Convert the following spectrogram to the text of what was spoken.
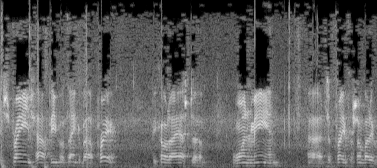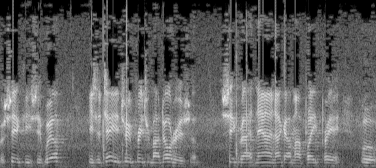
it's strange how people think about prayer. Because I asked uh, one man uh, to pray for somebody who was sick, he said, "Well," he said, "Tell you the truth, preacher, my daughter is uh, sick right now, and I got my plate pray, full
